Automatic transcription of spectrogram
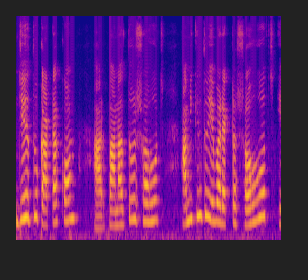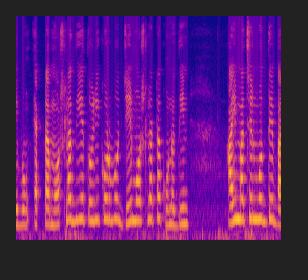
যেহেতু কাটা কম আর বানাতেও সহজ, আমি কিন্তু এবার একটা সহজ এবং একটা মশলা দিয়ে তৈরি করব। যে মশলাটা কোনো দিন আই মাছের মধ্যে বা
